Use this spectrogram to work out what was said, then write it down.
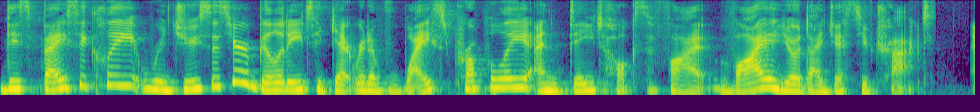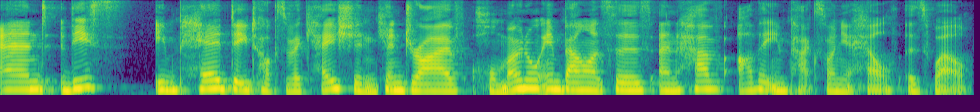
This basically reduces your ability to get rid of waste properly and detoxify via your digestive tract. And this impaired detoxification can drive hormonal imbalances and have other impacts on your health as well.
